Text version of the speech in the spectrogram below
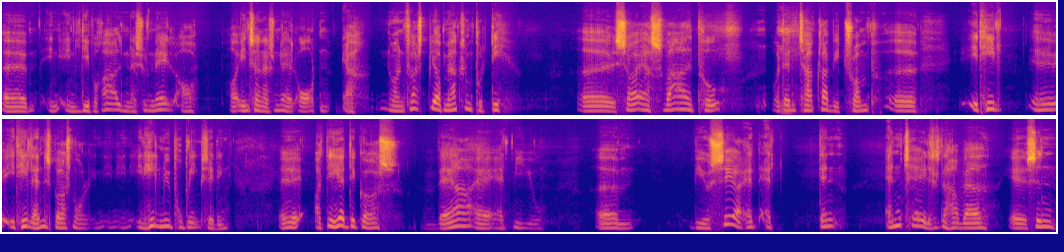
øh, en, en liberal national og, og international orden er. Når man først bliver opmærksom på det, øh, så er svaret på, hvordan takler vi Trump, øh, et, helt, øh, et helt andet spørgsmål, en, en, en helt ny problemsætning. Øh, og det her, det gør os værre af, at vi jo, øh, vi jo ser, at, at den antagelse, der har været øh, siden,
